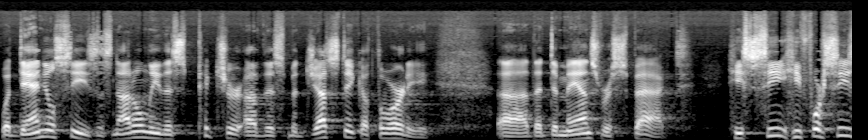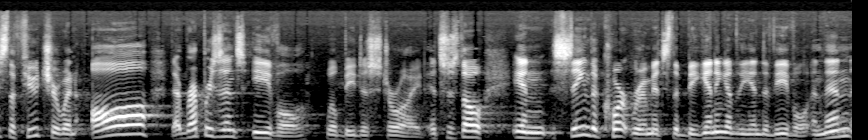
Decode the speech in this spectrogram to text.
what Daniel sees is not only this picture of this majestic authority uh, that demands respect, he, see, he foresees the future when all that represents evil will be destroyed. It's as though in seeing the courtroom, it's the beginning of the end of evil. And then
